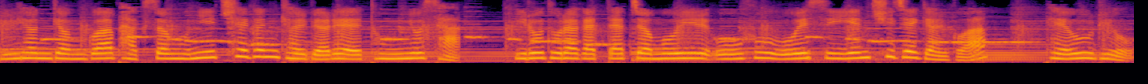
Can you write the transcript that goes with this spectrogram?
류현경과 박성훈이 최근 결별해 동료사 2로 돌아갔다. 5일 오후 OSEN 취재 결과 배우 류,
